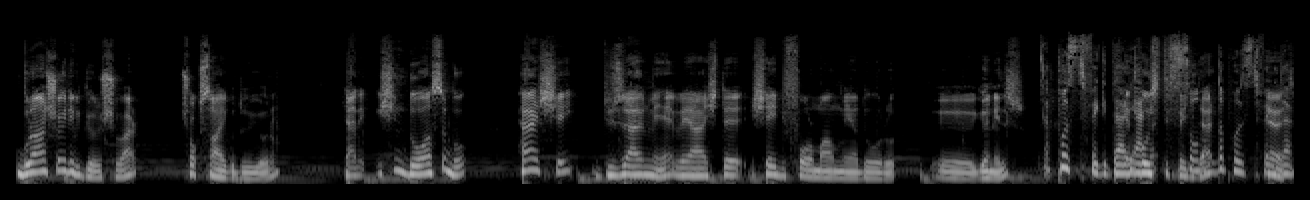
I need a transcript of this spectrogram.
Burak'ın şöyle bir görüşü var. Çok saygı duyuyorum. Yani işin doğası bu. Her şey düzelmeye veya işte şey bir form almaya doğru e, yönelir. Pozitife gider E, yani pozitife gider. sonunda pozitife Evet. gider.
